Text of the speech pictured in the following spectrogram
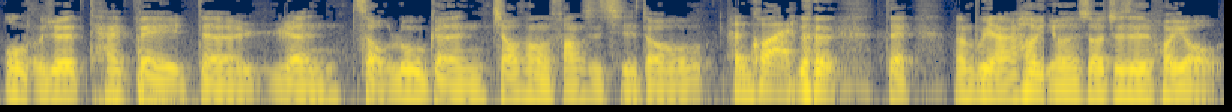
哦，我觉得台北的人走路跟交通的方式其实都很快。对蛮不一样。然后有的时候就是会有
